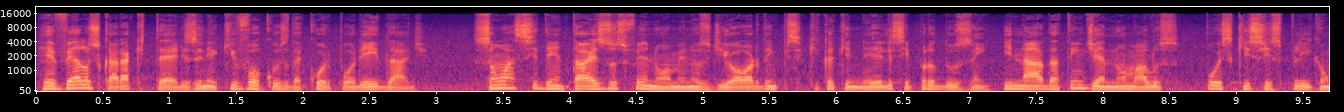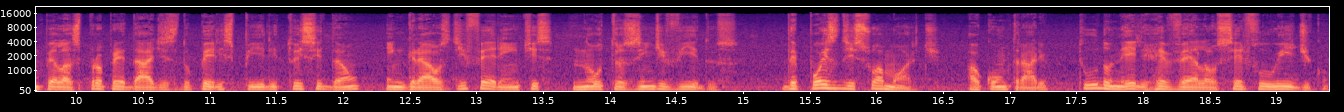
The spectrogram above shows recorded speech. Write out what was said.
revela os caracteres inequívocos da corporeidade. São acidentais os fenômenos de ordem psíquica que nele se produzem, e nada tem de anômalos, pois que se explicam pelas propriedades do perispírito e se dão, em graus diferentes, noutros indivíduos. Depois de sua morte, ao contrário, tudo nele revela o ser fluídico,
